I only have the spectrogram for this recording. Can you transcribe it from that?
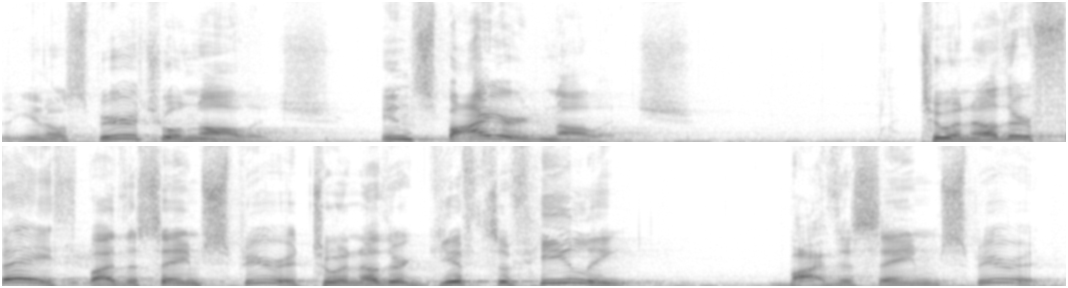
You know, spiritual knowledge, inspired knowledge to another faith by the same Spirit, to another gifts of healing by the same Spirit,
